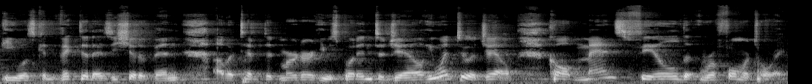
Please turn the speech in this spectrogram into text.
He was convicted, as he should have been, of attempted murder. He was put into jail. He went to a jail called Mansfield Reformatory.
